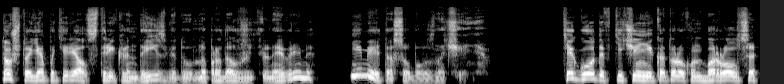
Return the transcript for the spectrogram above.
То, что я потерял Стрикленда из виду на продолжительное время, не имеет особого значения. Те годы, в течение которых он боролся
